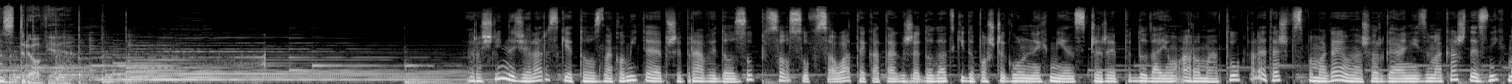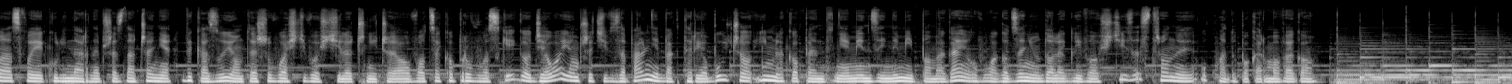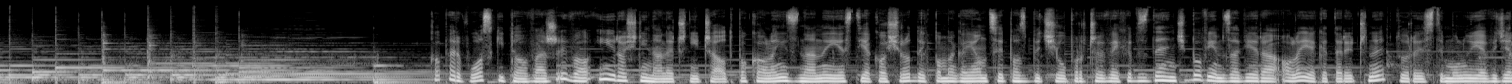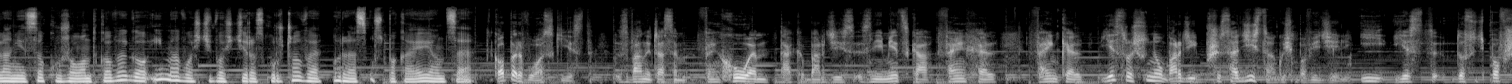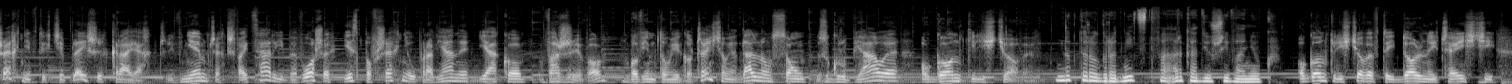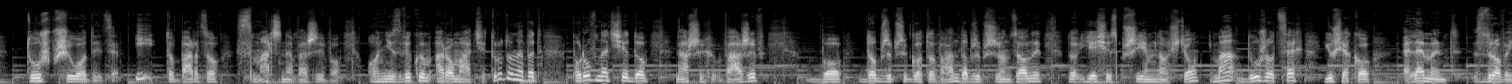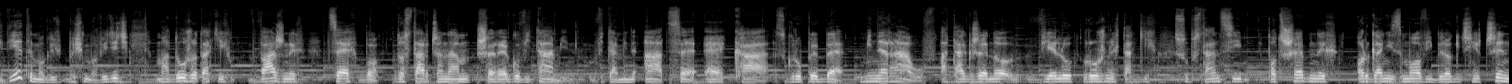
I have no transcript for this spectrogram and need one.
Na zdrowie. Rośliny zielarskie to znakomite przyprawy do zup, sosów, sałatek, a także dodatki do poszczególnych mięs czy ryb dodają aromatu, ale też wspomagają nasz organizm, a każde z nich ma swoje kulinarne przeznaczenie. Wykazują też właściwości lecznicze. Owoce kopru włoskiego działają przeciwzapalnie, bakteriobójczo i mlekopędnie. Między innymi pomagają w łagodzeniu dolegliwości ze strony układu pokarmowego. Koper włoski to warzywo i roślina lecznicza. Od pokoleń znany jest jako środek pomagający pozbyć się uporczywych wzdęć, bowiem zawiera olejek eteryczny, który stymuluje wydzielanie soku żołądkowego i ma właściwości rozkurczowe oraz uspokajające. Koper włoski jest zwany czasem fenchułem, tak bardziej z, z niemiecka fenchel, fenkel. Jest rośliną bardziej przysadzistą, jakbyśmy powiedzieli. I jest dosyć powszechnie w tych cieplejszych krajach, czyli w Niemczech, Szwajcarii, we Włoszech, jest powszechnie uprawiany jako warzywo, bowiem tą jego częścią jadalną są zgrubiałe ogonki liściowe. Doktor ogrodnictwa Arkadiusz Iwaniuk. Ogonki liściowe w tej dolnej części tuż przy łodydze. I to bardzo smaczne warzywo o niezwykłym aromacie. Trudno nawet porównać się do naszych warzyw, bo dobrze przygotowany, dobrze przyrządzony, no, je się z przyjemnością. Ma dużo cech już jako element zdrowej diety, moglibyśmy powiedzieć, ma dużo takich ważnych cech, bo dostarcza nam szeregu witamin, witaminy A, C, E, K z grupy B, minerałów, a także no, wielu różnych takich substancji potrzebnych organizmowi biologicznie czynnych.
